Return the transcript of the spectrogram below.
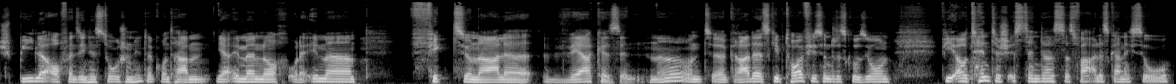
Spiele, auch wenn sie einen historischen Hintergrund haben, ja immer noch oder immer fiktionale Werke sind. Ne? Und äh, gerade es gibt häufig so eine Diskussion, wie authentisch ist denn das? Das war alles gar nicht so.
